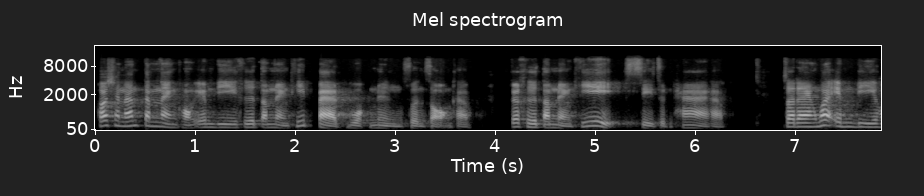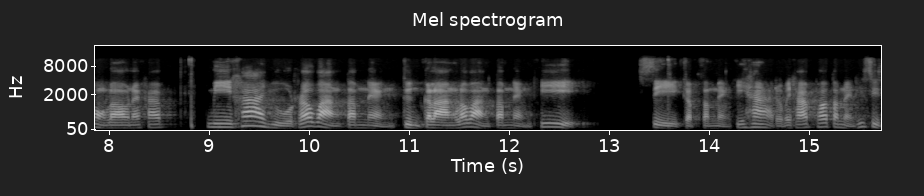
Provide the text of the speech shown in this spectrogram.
เพราะฉะนั้นตำแหน่งของ MD คือตำแหน่งที่8บวก1ส่วน2ครับ ก็คือตำแหน่งที่ 4.5 ครับ แสดงว่า MD ของเรานะครับ มีค่าอยู่ระหว่างตำแหน่งกึ่งกลางระหว่างตำแหน่งที่ 4 กับตำแหน่งที่5ถูกไหมครับ เพราะตำแหน่งที่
